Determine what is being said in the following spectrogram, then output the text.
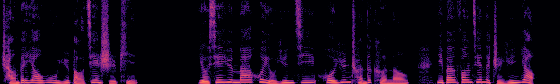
常备药物与保健食品。有些孕妈会有晕机或晕船的可能，一般坊间的止晕药，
